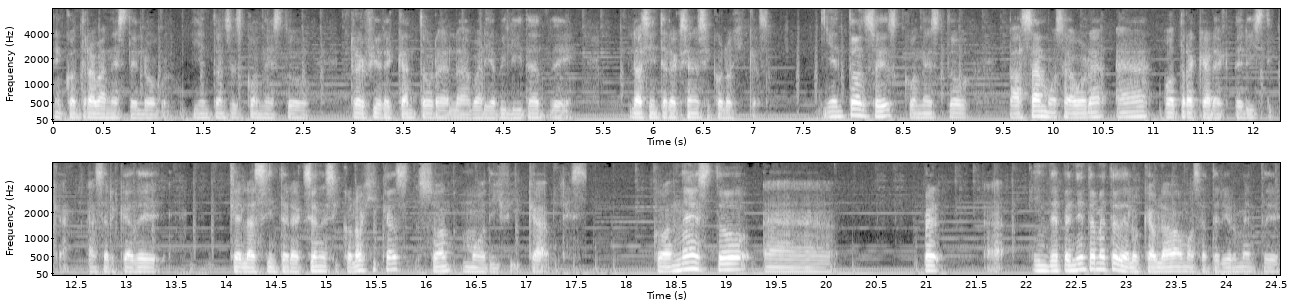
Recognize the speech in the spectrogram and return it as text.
encontraban este logro. Y entonces con esto refiere Cantor a la variabilidad de las interacciones psicológicas. Y entonces con esto pasamos ahora a otra característica acerca de que las interacciones psicológicas son modificables. Con esto, ah, ah, independientemente de lo que hablábamos anteriormente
